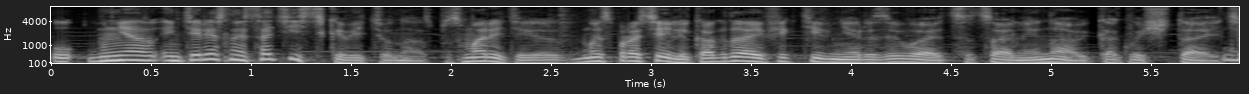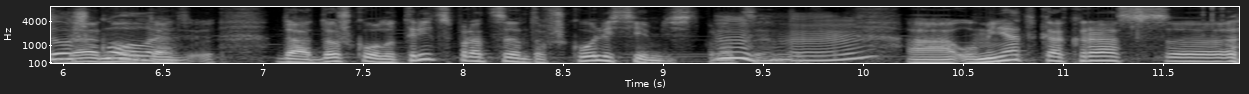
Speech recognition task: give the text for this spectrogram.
у меня интересная статистика ведь у нас. Посмотрите, мы спросили, когда эффективнее развиваются социальные навыки, как вы считаете? До да, ну, школы. да, да, до школы 30%, в школе 70%. Мгм. А у меня-то как раз э,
